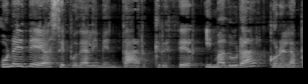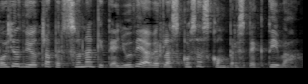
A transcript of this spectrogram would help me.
Una idea se puede alimentar, crecer y madurar con el apoyo de otra persona que te ayude a ver las cosas con perspectiva,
